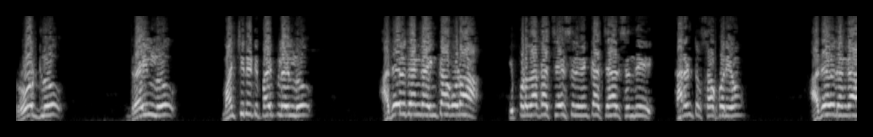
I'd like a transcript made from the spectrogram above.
రోడ్లు డ్రైన్లు మంచినీటి పైప్ లైన్లు అదేవిధంగా ఇంకా కూడా ఇప్పటిదాకా చేసిన ఇంకా చేయాల్సింది కరెంటు సౌకర్యం అదేవిధంగా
